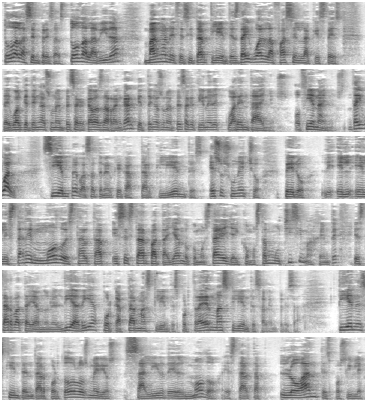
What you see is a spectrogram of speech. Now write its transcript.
Todas las empresas, toda la vida van a necesitar clientes, da igual la fase en la que estés, da igual que tengas una empresa que acabas de arrancar, que tengas una empresa que tiene 40 años o 100 años, da igual, siempre vas a tener que captar clientes, eso es un hecho, pero el, el estar en modo startup es estar batallando como está ella y como está muchísima gente, estar batallando en el día a día por captar más clientes, por traer más clientes a la empresa tienes que intentar por todos los medios salir del modo startup lo antes posible.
